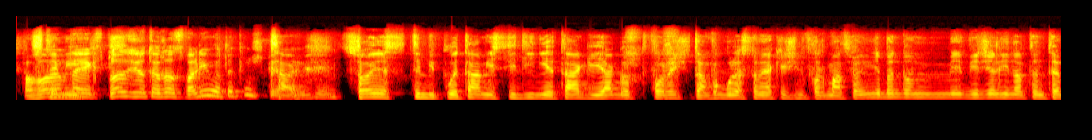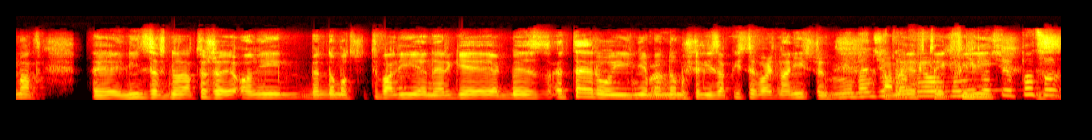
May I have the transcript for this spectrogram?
z Powodem tymi... tej eksplozji to rozwaliło tę puszkę. Tak. Także- Co jest z tymi płytami CD nie tak i jak odtworzyć, tam w ogóle są jakieś informacje. Oni nie będą wiedzieli na ten temat e, nic ze względu na to, że oni będą odczytywali energię jakby z eteru i nie będą musieli zapisywać na niczym. Nie będzie A my w tej chwili niego, po co?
